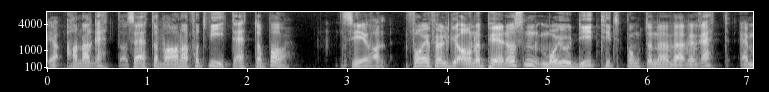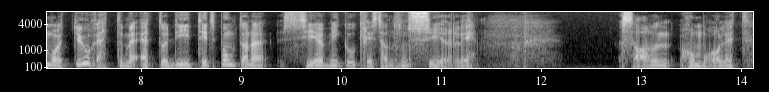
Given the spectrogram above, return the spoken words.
ja, han har retta seg etter hva han har fått vite etterpå, sier han. For ifølge Arne Pedersen må jo de tidspunktene være rett, jeg måtte jo rette meg etter de tidspunktene, sier Viggo Kristiansen syrlig. Salen humrer litt,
